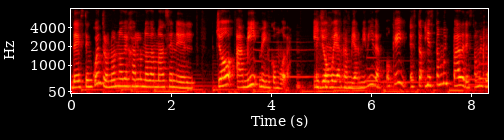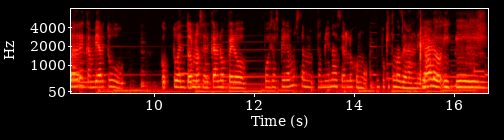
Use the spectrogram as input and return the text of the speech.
de este encuentro, ¿no? No dejarlo nada más en el yo a mí me incomoda y yo voy a cambiar mi vida. Ok, está, y está muy padre, está muy padre cambiar tu, tu entorno cercano, pero pues aspiremos también a hacerlo como un poquito más grande. Claro, y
